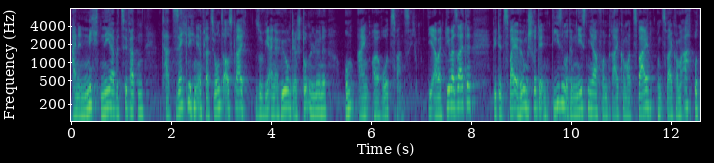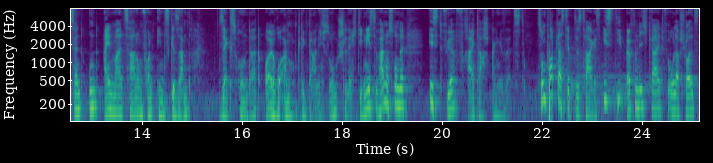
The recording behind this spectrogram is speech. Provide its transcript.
einen nicht näher bezifferten tatsächlichen Inflationsausgleich sowie eine Erhöhung der Stundenlöhne um 1,20 Euro. Die Arbeitgeberseite bietet zwei Erhöhungsschritte in diesem und im nächsten Jahr von 3,2 und 2,8 Prozent und Einmalzahlung von insgesamt 600 Euro an. Klingt gar nicht so schlecht. Die nächste Verhandlungsrunde ist für Freitag angesetzt. Zum Podcast-Tipp des Tages. Ist die Öffentlichkeit für Olaf Scholz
